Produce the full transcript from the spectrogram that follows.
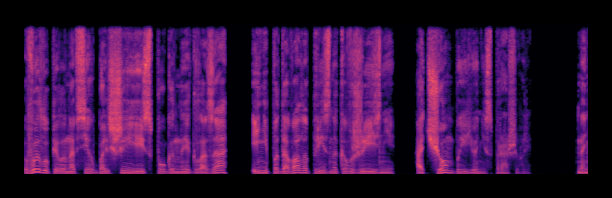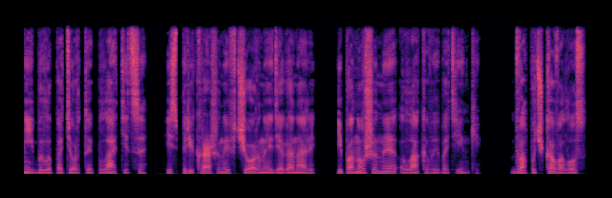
вылупила на всех большие испуганные глаза и не подавала признаков жизни, о чем бы ее ни спрашивали. На ней было потертое платьице из перекрашенной в черные диагонали и поношенные лаковые ботинки. Два пучка волос,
